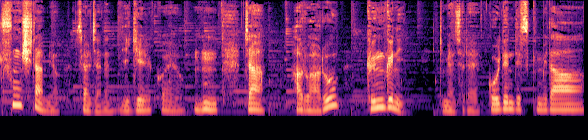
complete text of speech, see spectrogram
충실하며 살자는 얘기일 거예요. 음, 자, 하루하루 근근히 김현철의 골든 디스크입니다.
